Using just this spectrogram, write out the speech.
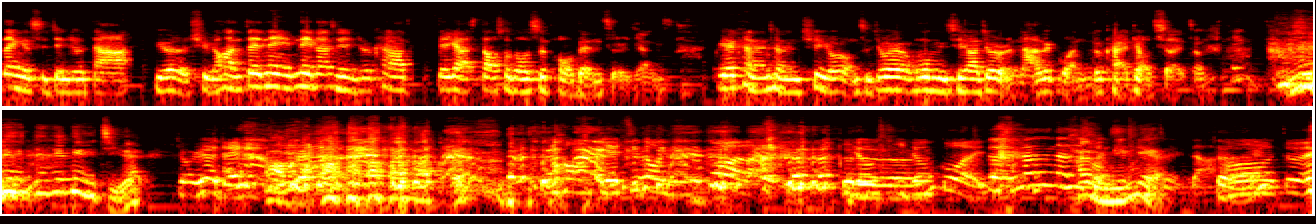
那个时间就大家约了去，然后在那那段时间你就看到 Vegas 到处都是 pole dancer 这样子，也可能可能去游泳池就会莫名其妙就有人拿着管就开始跳起来这样。那那那那那是几月？九月然后别激动，已经过了，已经已经过了。对，但是那是还有全世界明年最大。哦，对，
